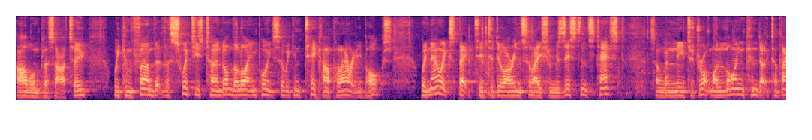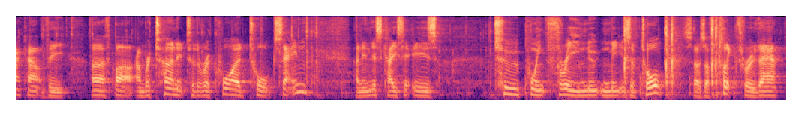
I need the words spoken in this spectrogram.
R1 plus R2. We confirmed that the switch is turned on the lighting point so we can tick our polarity box. We're now expected to do our insulation resistance test. So I'm going to need to drop my line conductor back out the earth bar and return it to the required torque setting. And in this case, it is 2.3 Newton meters of torque. So as I've clicked through there,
